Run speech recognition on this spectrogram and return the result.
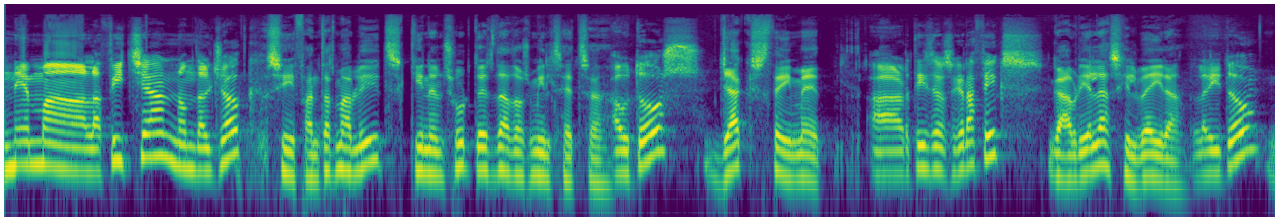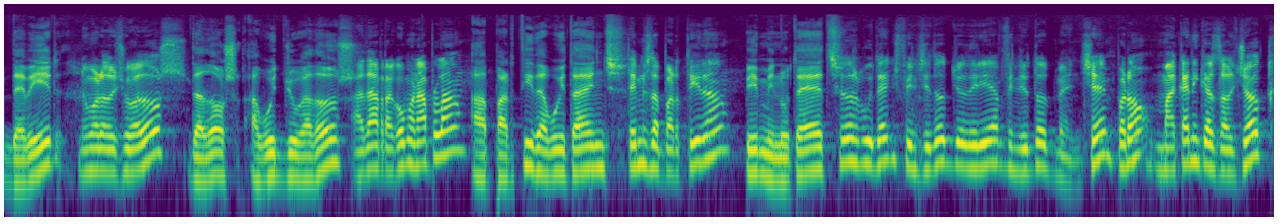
Anem a la fitxa, nom del joc, Sí, Fantasma Blitz, quin en surt és de 2016. autors, Jacques Zeimet, artistes gràfics, Gabriela Silveira, l'editor, de Vir, número de jugadors, de 2 a 8 jugadors, edat recomanable, a partir de 8 anys, temps de partida, 20 minutets, això dels 8 anys fins i tot, jo diria fins i tot menys, eh? però mecàniques del joc,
